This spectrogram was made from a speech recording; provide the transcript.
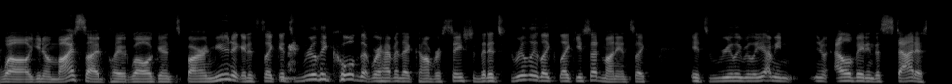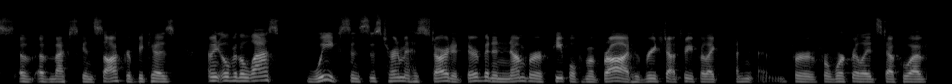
well you know my side played well against bayern munich and it's like it's really cool that we're having that conversation that it's really like like you said Mane, it's like it's really really i mean you know elevating the status of, of mexican soccer because i mean over the last week since this tournament has started there have been a number of people from abroad who've reached out to me for like uh, for for work related stuff who have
